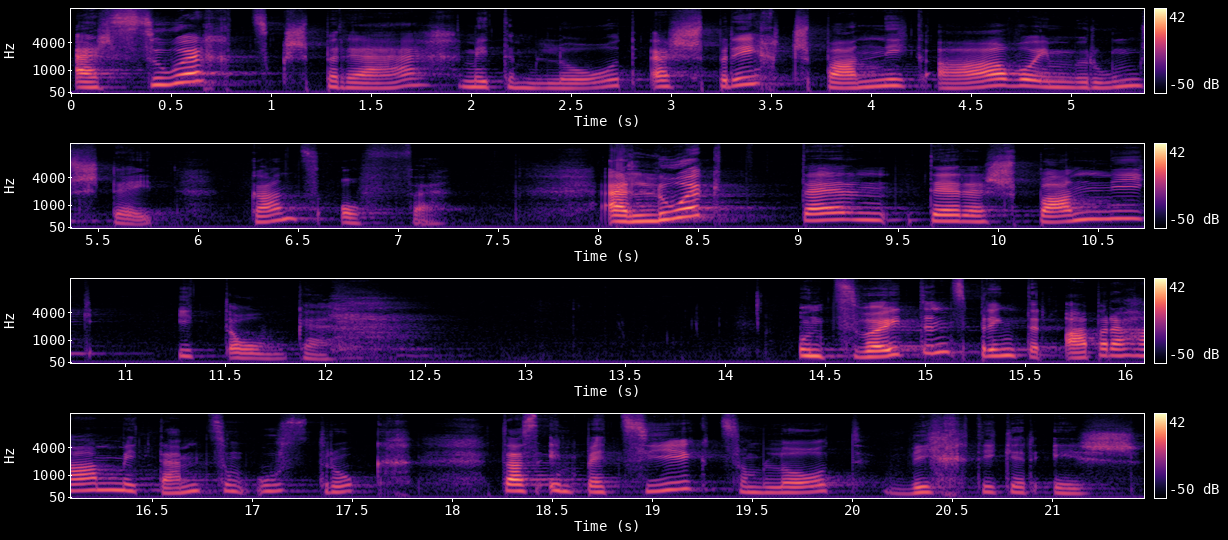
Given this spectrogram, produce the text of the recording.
Er sucht das Gespräch mit dem Lot, er spricht die Spannung an, die im Raum steht, ganz offen. Er schaut dieser Spannung in die Augen. Und zweitens bringt der Abraham mit dem zum Ausdruck, dass in Beziehung zum Lot wichtiger ist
